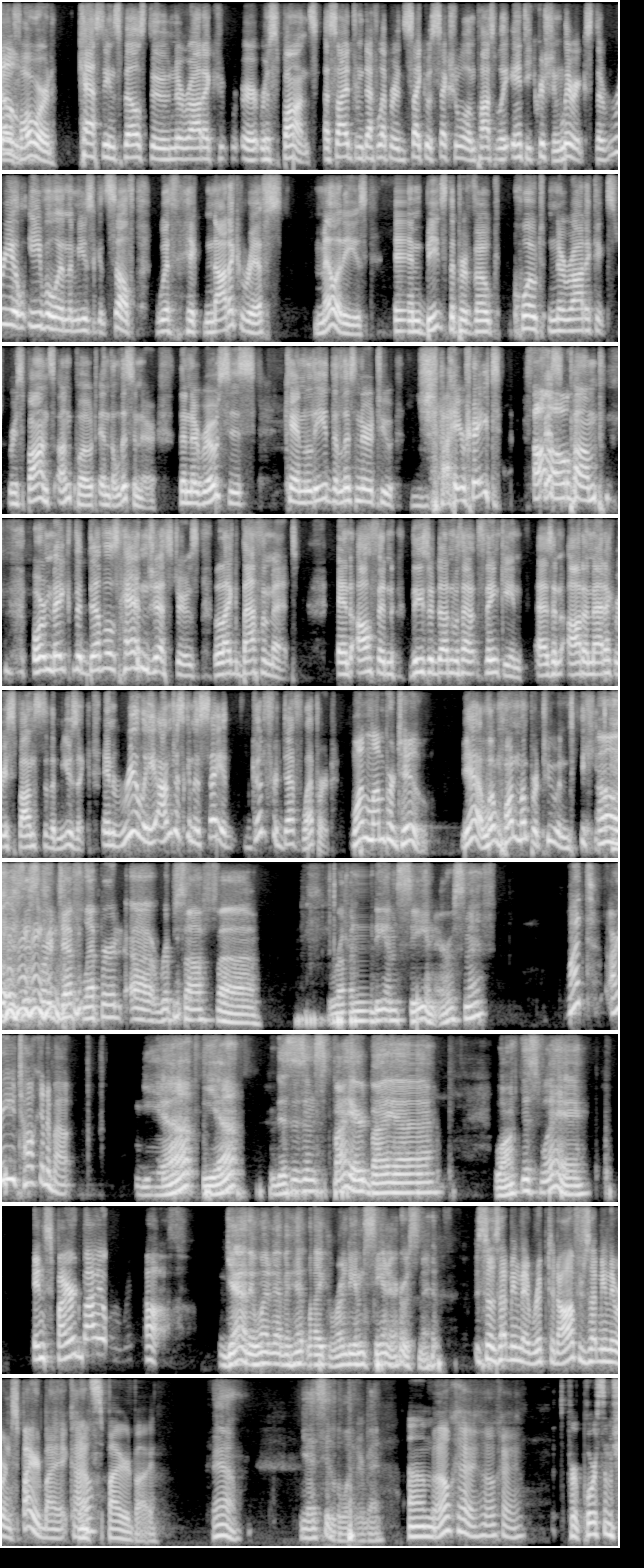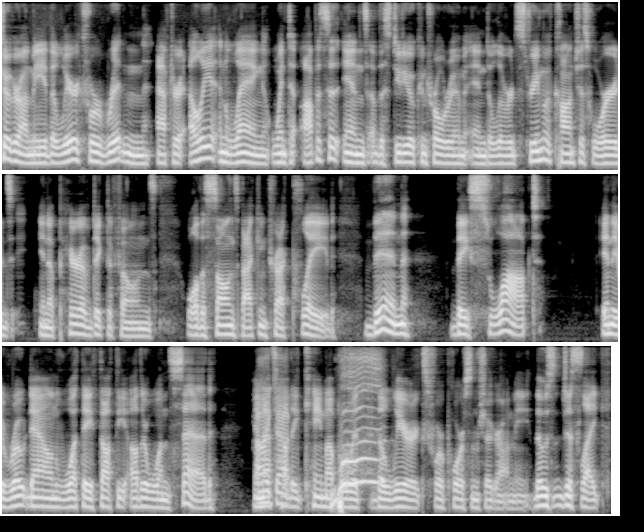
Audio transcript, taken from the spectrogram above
Go Oh. forward. Casting spells through neurotic er, response. Aside from Def Leppard's psychosexual and possibly anti Christian lyrics, the real evil in the music itself, with hypnotic riffs, melodies, and beats that provoke, quote, neurotic ex- response, unquote, in the listener. The neurosis can lead the listener to gyrate, Uh-oh. fist pump, or make the devil's hand gestures like Baphomet. And often these are done without thinking as an automatic response to the music. And really, I'm just going to say, it good for Def Leppard. One lump or two. Yeah, lo- one lump or two indeed. Oh, is this where Def Leppard uh, rips off uh, Run DMC and Aerosmith? What are you talking about? Yeah, yeah. This is inspired by uh, Walk This Way. Inspired by or ripped off? Yeah, they wanted to have a hit like Run DMC and Aerosmith. So does that mean they ripped it off, or does that mean they were inspired by it, Kyle? Inspired by. Yeah. Yeah, I see the letter, man. Um, okay, okay. for Pour Some Sugar on Me, the lyrics were written after Elliott and Lange went to opposite ends of the studio control room and delivered stream of conscious words in a pair of dictaphones while the song's backing track played. Then they swapped and they wrote down what they thought the other one said. And like that's how they came up with the lyrics for Pour Some Sugar on Me. Those just like,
